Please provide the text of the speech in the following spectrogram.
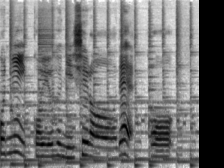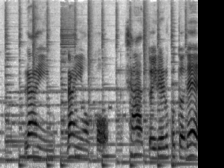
ここにこういう風に白でこうラインラインをこうシャーッと入れることで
